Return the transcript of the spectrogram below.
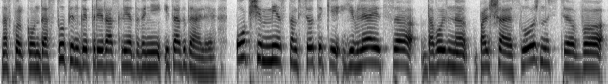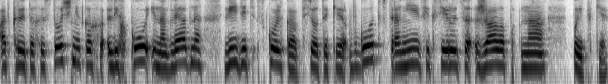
насколько он доступен для при расследовании и так далее. Общим местом все-таки является довольно большая сложность в открытых источниках. Легко и наглядно видеть, сколько все-таки в год в стране фиксируется жалоб на пытки.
